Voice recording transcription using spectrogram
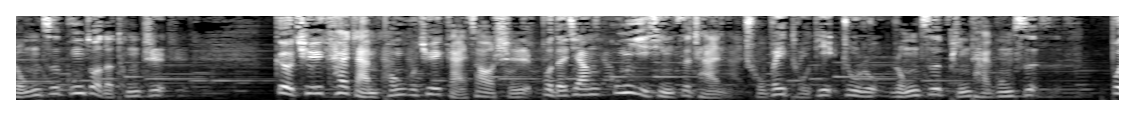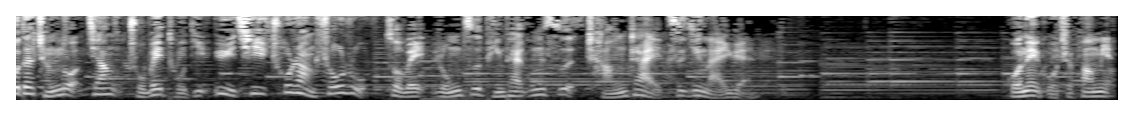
融资工作的通知，各区开展棚户区改造时，不得将公益性资产、储备土地注入融资平台公司。不得承诺将储备土地预期出让收入作为融资平台公司偿债资金来源。国内股市方面，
